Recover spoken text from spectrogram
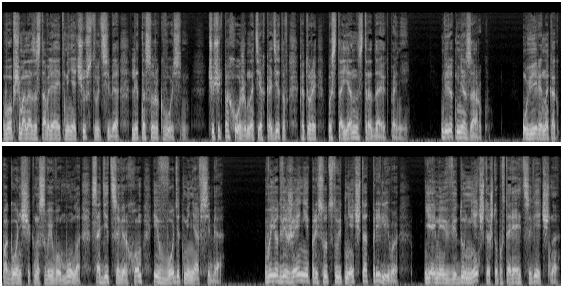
В общем, она заставляет меня чувствовать себя лет на 48, чуть-чуть похожим на тех кадетов, которые постоянно страдают по ней. Берет меня за руку уверенно, как погонщик на своего мула, садится верхом и вводит меня в себя. В ее движении присутствует нечто от прилива. Я имею в виду нечто, что повторяется вечно.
